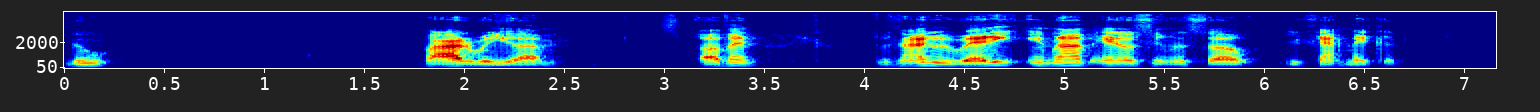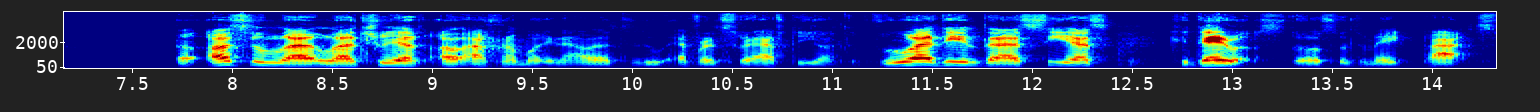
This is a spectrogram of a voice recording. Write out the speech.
new battery um oven, if it's not going to be ready, imlab enosim so you can't make it. Uh, also, la triach al achramoy. Now we have to do efforts for after yontif. Vuadin da sias kederos. Also to make pots,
